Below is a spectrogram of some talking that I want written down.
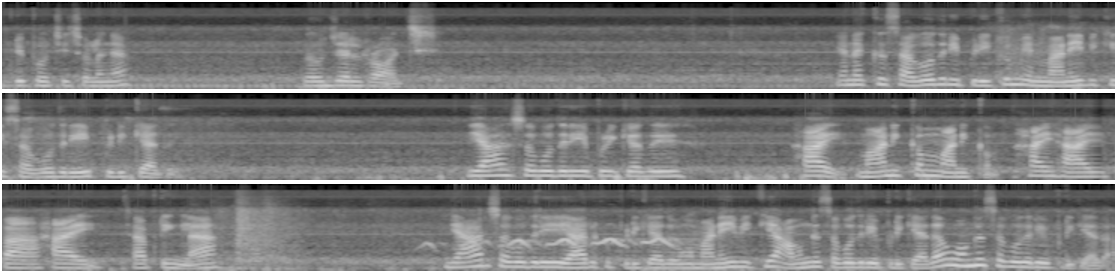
எப்படி போச்சு சொல்லுங்கள் ரோஜல் ராஜ். எனக்கு சகோதரி பிடிக்கும். என் மனைவிக்கு சகோதரியை பிடிக்காது. யார் சகோதரியை பிடிக்காது? Hi Manickam Manickam. Hi hi பா. ஹாய் சாப்பிட்டீங்களா? யார் சகோதரியை யாருக்கு பிடிக்காது? உங்கள் மனைவிக்கு அவங்க சகோதரியை பிடிக்காதா? உங்கள் சகோதரியை பிடிக்காதா?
